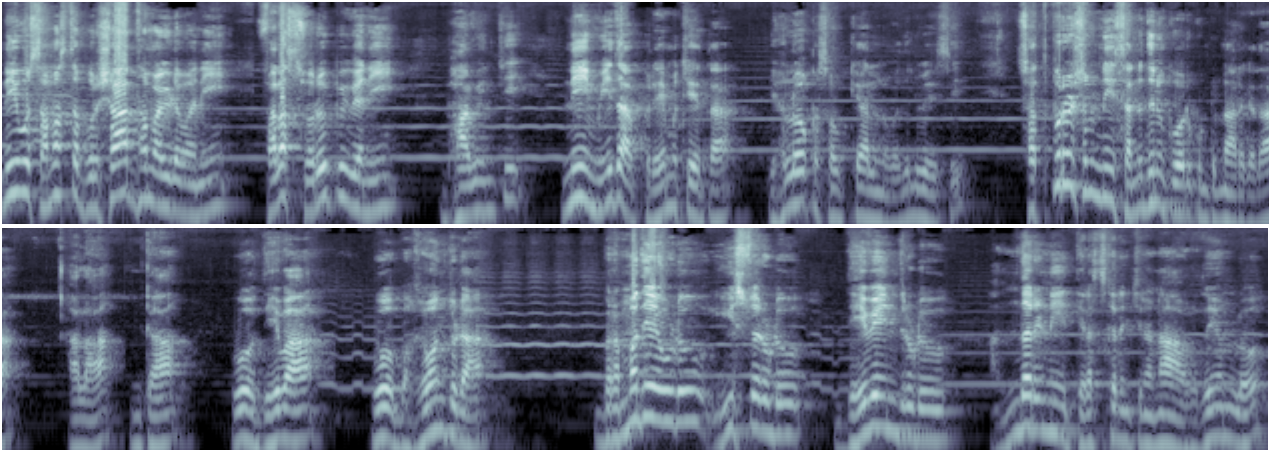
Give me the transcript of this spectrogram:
నీవు సమస్త పురుషార్థమయుడవని ఫలస్వరూపివని భావించి నీ మీద ప్రేమ చేత ఇహలోక సౌఖ్యాలను వదిలివేసి సత్పురుషులు నీ సన్నిధిని కోరుకుంటున్నారు కదా. అలా ఇంకా ఓ దేవా ఓ భగవంతుడా బ్రహ్మదేవుడు ఈశ్వరుడు దేవేంద్రుడు అందరినీ తిరస్కరించిన నా హృదయంలో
